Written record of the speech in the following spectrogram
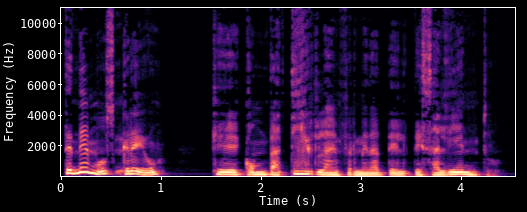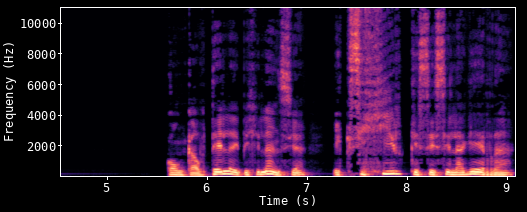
Tenemos, creo, que combatir la enfermedad del desaliento. Con cautela y vigilancia, exigir que cese la guerra,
